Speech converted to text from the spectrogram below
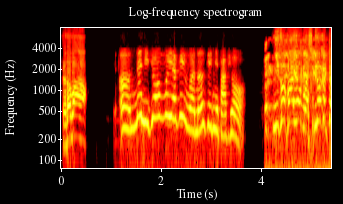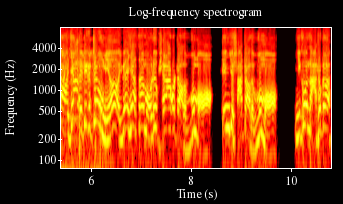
知道吧？嗯，那你交物业费，我能给你发票。你给我发现我需要个涨价的这个证明，原先三毛六，啪给我涨了五毛，根据啥涨的五毛？你给我拿出个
